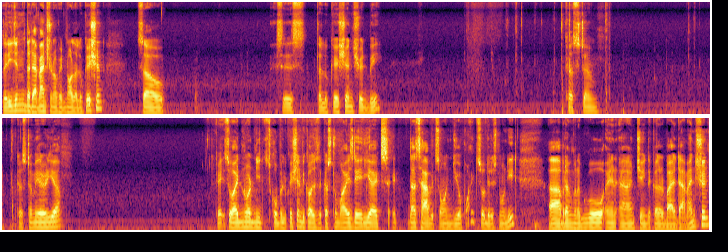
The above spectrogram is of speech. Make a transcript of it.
the region the dimension of it not the location. So this is the location should be custom custom area okay so i do not need scope location because the customized area it's it does have its own geo point so there is no need. Uh, but i'm gonna go and, and change the color by dimension.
